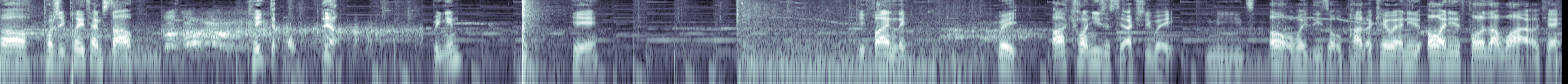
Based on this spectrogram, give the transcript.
Oh, Project Playtime style. Take the... Bring him. Here. Okay, finally. Wait. I can't use this here, actually. Wait. Needs... Oh, wait, these are all powder. Okay, wait, I need... Oh, I need to follow that wire. Okay.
